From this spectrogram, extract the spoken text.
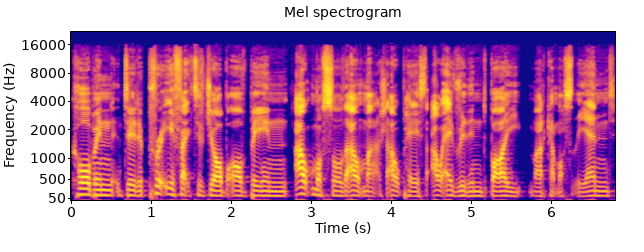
Corbin did a pretty effective job of being outmuscled, outmatched, outpaced, out everything by Madcap Moss at the end.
